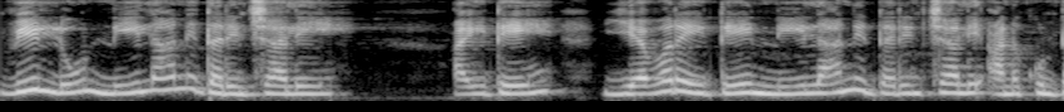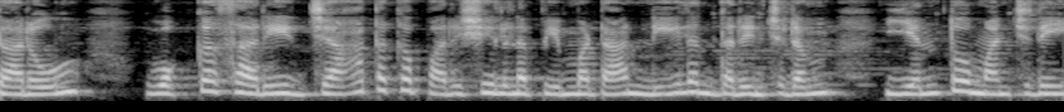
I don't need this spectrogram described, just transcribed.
వీళ్ళు నీలాన్ని ధరించాలి. అయితే ఎవరైతే నీలాన్ని ధరించాలి అనుకుంటారో ఒక్కసారి జాతక పరిశీలన పిమ్మట నీలం ధరించడం ఎంతో మంచిది.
